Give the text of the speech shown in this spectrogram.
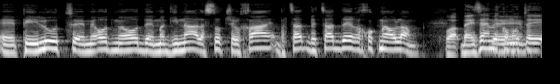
אה, פעילות אה, מאוד מאוד אה, מגינה על הסוד שלך בצד, בצד אה, רחוק מהעולם. באיזה מקומות אה,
